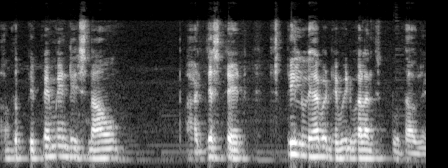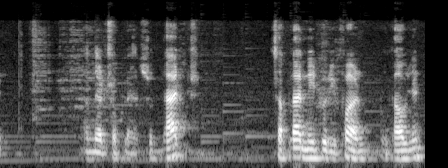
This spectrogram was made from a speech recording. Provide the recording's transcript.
of the prepayment is now adjusted. Still we have a debit balance 2000 on that supplier. So that supplier need to refund 2000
